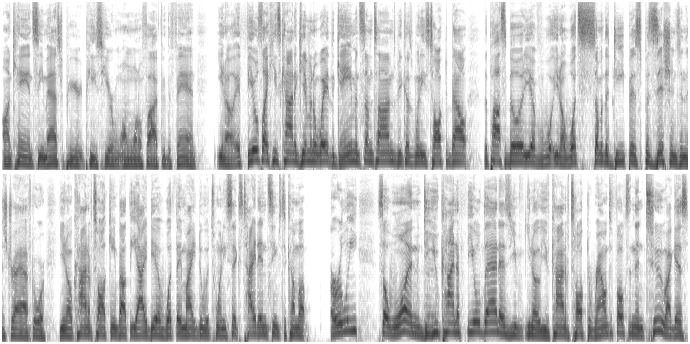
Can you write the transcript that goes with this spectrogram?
on K&C Masterpiece here on 105 through the fan. You know, it feels like he's kind of giving away the game and sometimes because when he's talked about the possibility of what, you know, what's some of the deepest positions in this draft or, you know, kind of talking about the idea of what they might do at 26, tight end seems to come up early. So one, do you kind of feel that as you you know you've kind of talked around to folks, and then two, I guess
